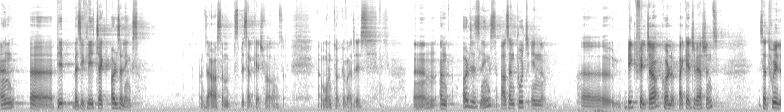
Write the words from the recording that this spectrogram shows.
and uh, pip basically check all the links. There are some special cases for that, so I won't talk about this. Um, and all these links are then put in a big filter called package versions that will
